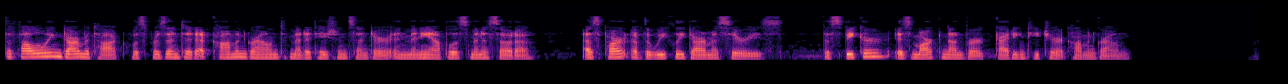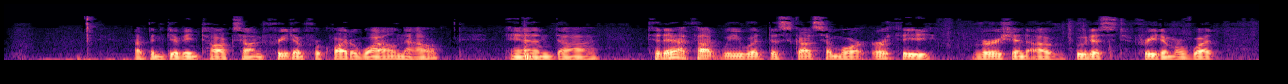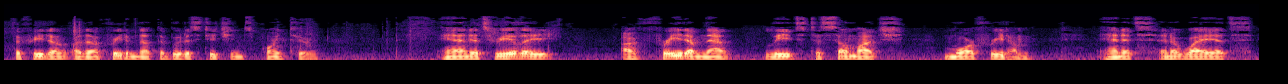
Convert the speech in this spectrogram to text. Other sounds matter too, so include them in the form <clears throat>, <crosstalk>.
The following Dharma talk was presented at Common Ground Meditation Center in Minneapolis, Minnesota, as part of the weekly Dharma series. The speaker is Mark Nunberg, guiding teacher at Common Ground. I've been giving talks on freedom for quite a while now, and uh, today I thought we would discuss a more earthy version of Buddhist freedom, or what the freedom, or the freedom that the Buddhist teachings point to. And it's really a freedom that leads to so much more freedom. And it's, in a way, it's,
